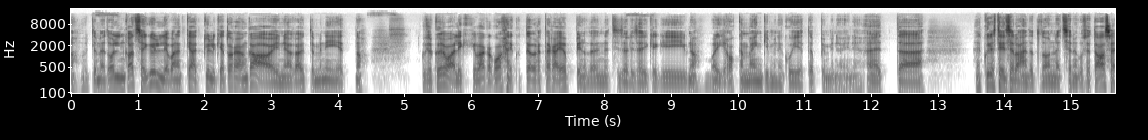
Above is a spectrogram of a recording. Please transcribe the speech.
noh, ütleme, et olin katse küll ja paned käed külge tore on ka, on ju, aga ütleme nii, et noh kui sa kõrval ikkagi väga korralikult teooriat ära ei õppinud, on ju, et siis oli see ikkagi noh, oligi rohkem mängimine kui et õppimine, on ju, et äh,. et kuidas teil see lahendatud on, et see nagu see tase,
